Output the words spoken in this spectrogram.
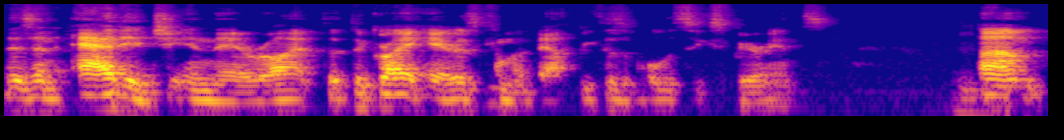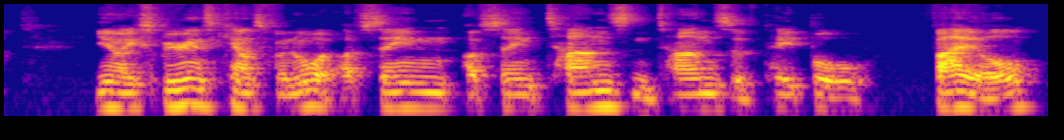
there's an adage in there, right, that the grey hair has come about because of all this experience. Mm-hmm. Um, you know, experience counts for naught. I've seen I've seen tons and tons of people fail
